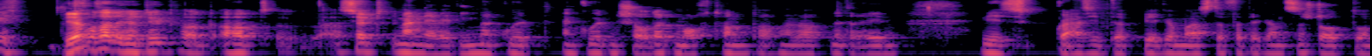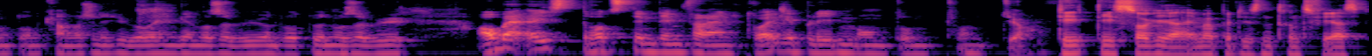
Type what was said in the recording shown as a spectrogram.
Wirklich, Ja. großartiger Typ, hat, hat selbst, ich meine, er wird immer gut, einen guten da gemacht haben, braucht man überhaupt nicht reden. Wie ist quasi der Bürgermeister von der ganzen Stadt und, und kann wahrscheinlich überall hingehen, was er will und wo tun, was er will. Aber er ist trotzdem dem Verein treu geblieben und, und, und ja. Die, das sage ich auch immer bei diesen Transfers.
